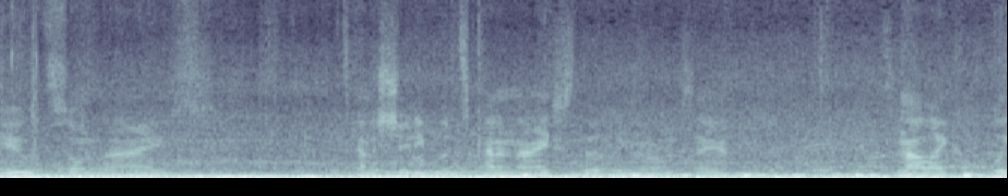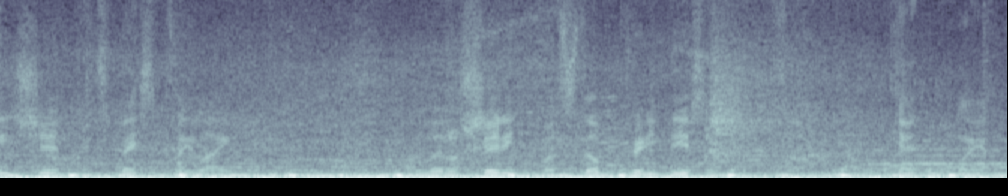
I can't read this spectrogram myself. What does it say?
view, it's so nice. It's kind of shitty, but it's kind of nice though, you know what I'm saying? It's not like complete shit, it's basically like a little shitty, but still pretty decent. So, can't complain.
